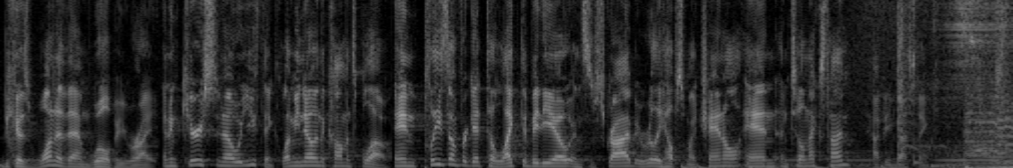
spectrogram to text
because one of them will be right. And I'm curious to know what you think. Let me know in the comments below. And please don't forget to like the video and subscribe. It really helps my channel. And until next time, happy investing.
